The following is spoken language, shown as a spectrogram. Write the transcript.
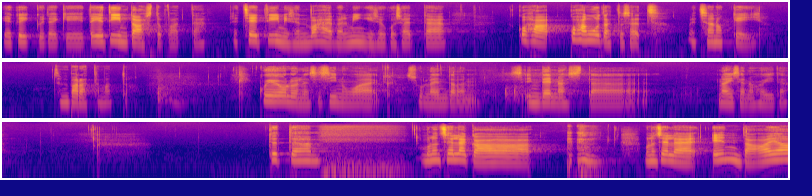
ja kõik kuidagi, teie tiim taastub, vaata. et see, et tiimis on vahepeal mingisugused äh, koha, kohamuudatused, et see on okei okay.. see on paratamatu. kui oluline see sinu aeg sulle endale on, sind ennast äh naisena hoida? tead äh,, mul on sellega, mul on selle enda aja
